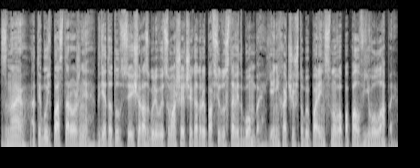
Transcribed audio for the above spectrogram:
«Знаю, а ты будь поосторожнее. Где-то тут все еще разгуливает сумасшедший, который повсюду ставит бомбы. Я не хочу, чтобы парень снова попал в его лапы».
